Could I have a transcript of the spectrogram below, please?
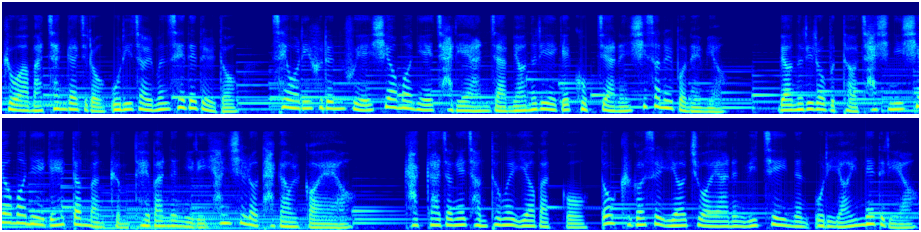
그와 마찬가지로 우리 젊은 세대들도 세월이 흐른 후에 시어머니의 자리에 앉아 며느리에게 곱지 않은 시선을 보내며 며느리로부터 자신이 시어머니에게 했던 만큼 되받는 일이 현실로 다가올 거예요. 각 가정의 전통을 이어받고 또 그것을 이어주어야 하는 위치에 있는 우리 여인네들이요.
